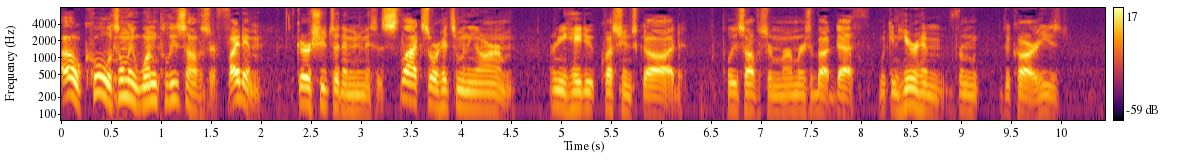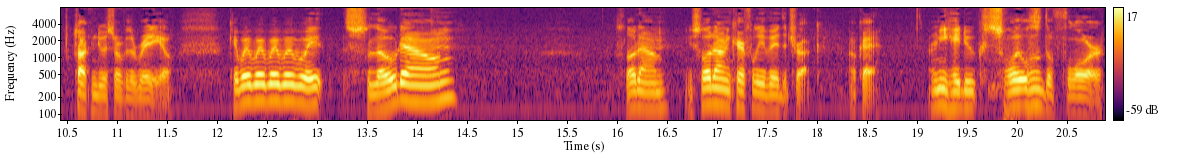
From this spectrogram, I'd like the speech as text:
Oh, cool, it's only one police officer. Fight him. Gur shoots at him and misses. Slacksor hits him in the arm. Ernie Hayduke questions God. Police officer murmurs about death. We can hear him from the car. He's talking to us over the radio. Okay, wait, wait, wait, wait, wait. Slow down. Slow down. You slow down and carefully evade the truck. Okay. Ernie Hayduke soils the floor.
